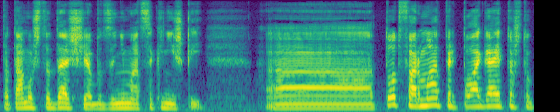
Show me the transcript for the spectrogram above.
потому что дальше я буду заниматься книжкой. А, тот формат предполагает то, что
